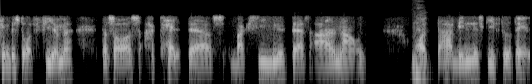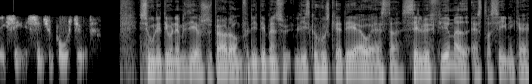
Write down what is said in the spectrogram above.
kæmpestort firma, der så også har kaldt deres vaccine deres eget navn. Ja. Og der har vindene skiftet, det er ikke sindssygt positivt. Sune, det er jo nemlig det, jeg skulle spørge dig om, fordi det, man lige skal huske her, det er jo, at selve firmaet AstraZeneca,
